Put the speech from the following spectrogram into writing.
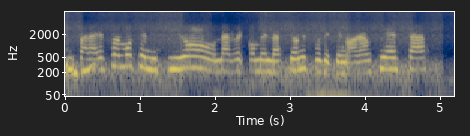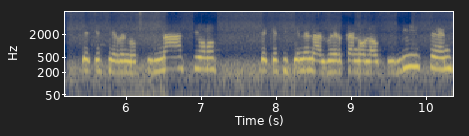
Y para eso hemos emitido las recomendaciones pues de que no hagan fiestas, de que cierren los gimnasios, de que si tienen alberca no la utilicen,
